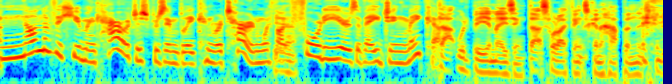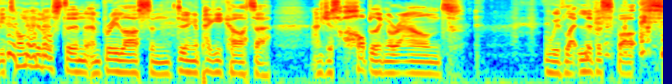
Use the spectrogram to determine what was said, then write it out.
none of the human characters presumably can return without Yeah. 40 years of aging makeup. that would be amazing. That's what I think is going to happen. It's going to be Tom Hiddleston and Brie Larson doing a Peggy Carter and just hobbling around with like liver spots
